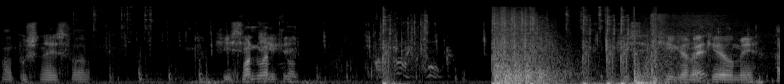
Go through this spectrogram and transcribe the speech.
One push nice slow. He's One one he, P. he's he gonna Wait. kill me.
